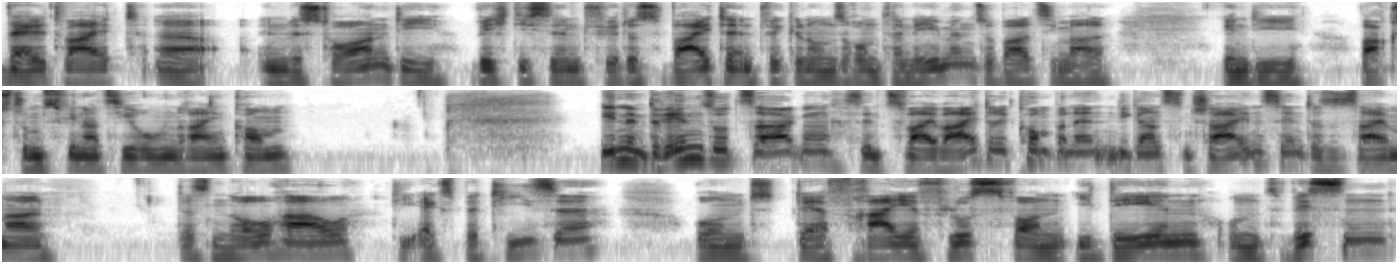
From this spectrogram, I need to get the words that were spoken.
weltweit äh, Investoren, die wichtig sind für das Weiterentwickeln unserer Unternehmen, sobald sie mal in die Wachstumsfinanzierungen reinkommen. Innen drin sozusagen sind zwei weitere Komponenten, die ganz entscheidend sind. Das ist einmal das Know-how, die Expertise und der freie Fluss von Ideen und Wissen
